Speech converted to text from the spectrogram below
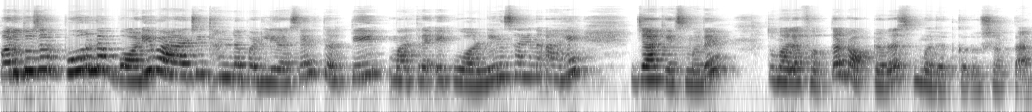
परंतु जर पूर्ण बॉडी बाळाची थंड पडली असेल तर ते मात्र एक वॉर्निंग साईन आहे. ज्या केसमध्ये तुम्हाला फक्त डॉक्टरच मदत करू शकतात.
